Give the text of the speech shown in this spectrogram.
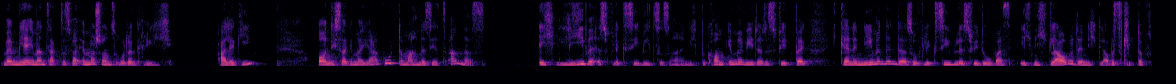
Wenn mir jemand sagt, das war immer schon so, dann kriege ich Allergie. Und ich sage immer, ja gut, dann machen wir es jetzt anders. Ich liebe es, flexibel zu sein. Ich bekomme immer wieder das Feedback, ich kenne niemanden, der so flexibel ist wie du, was ich nicht glaube, denn ich glaube, es gibt auf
